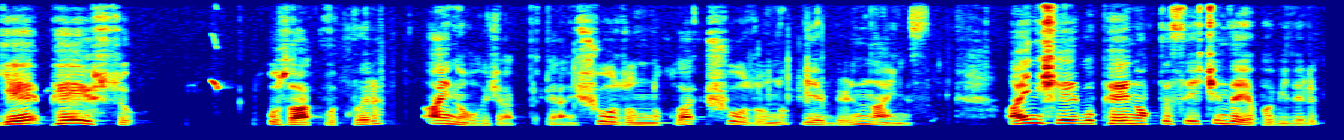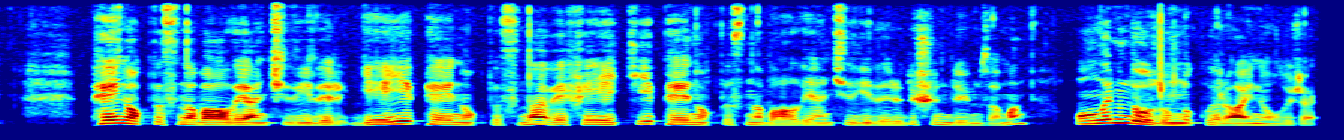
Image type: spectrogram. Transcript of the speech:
G üssü uzaklıkları aynı olacaktır. Yani şu uzunlukla şu uzunluk birbirinin aynısı. Aynı şeyi bu P noktası için de yapabilirim. P noktasına bağlayan çizgileri G'yi P noktasına ve F2'yi P noktasına bağlayan çizgileri düşündüğüm zaman onların da uzunlukları aynı olacak.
